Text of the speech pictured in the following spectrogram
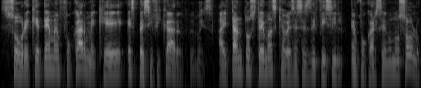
sobre qué tema enfocarme, qué especificar. Pues, hay tantos temas que a veces es difícil enfocarse en uno solo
